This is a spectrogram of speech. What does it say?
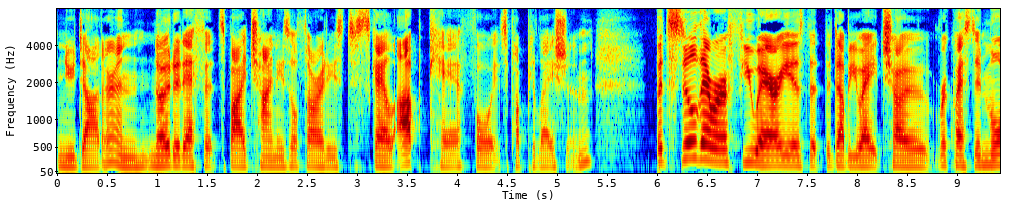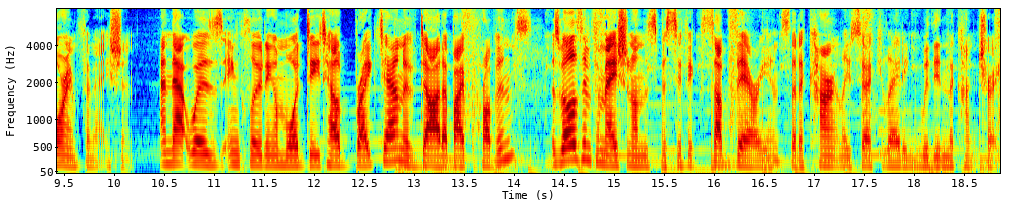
new data and noted efforts by Chinese authorities to scale up care for its population. But still, there were a few areas that the WHO requested more information. And that was including a more detailed breakdown of data by province, as well as information on the specific subvariants that are currently circulating within the country.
